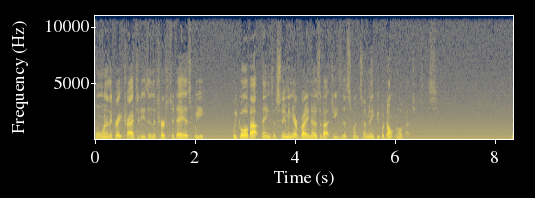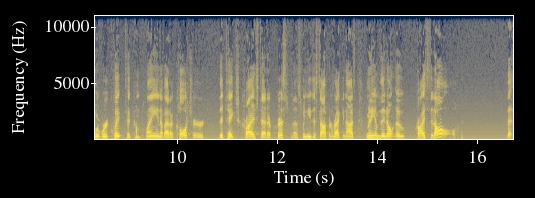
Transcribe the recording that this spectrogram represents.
Well, one of the great tragedies in the church today is we, we go about things assuming everybody knows about Jesus when so many people don't know about Jesus. We're, we're quick to complain about a culture that takes Christ out of Christmas. We need to stop and recognize many of them they don't know Christ at all. That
